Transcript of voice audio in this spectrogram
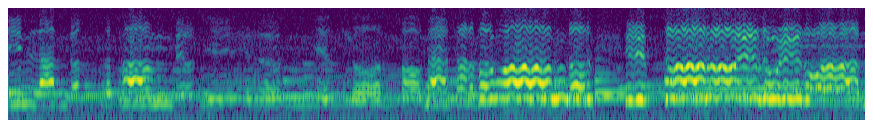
in London the town built here. Is sure no matter for wonder, if sorrow is with one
